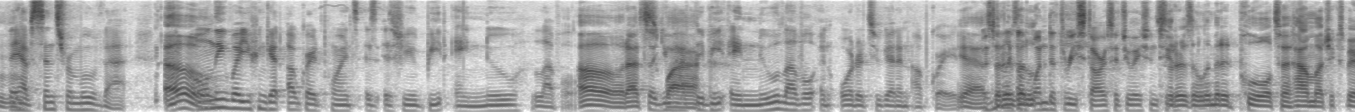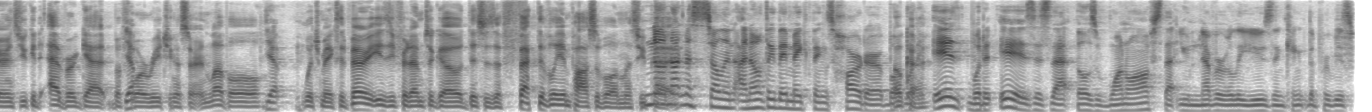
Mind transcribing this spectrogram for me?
They have since removed that. Mm-hmm. Oh. The only way you can get upgrade points is if you beat a new level. Oh, that's so you whack. have to beat a new level in order to get an upgrade. Yeah, Isn't so there's like a, a one to three star situation Too? so there's a limited pool to how much experience you could ever get before reaching a certain level. Yep. Which makes it very easy for them to go. This is effectively impossible unless you No, pay. not necessarily. I don't think they make things harder. But what Okay. it is, what it is, is that those one-offs that you never really used in King, the previous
